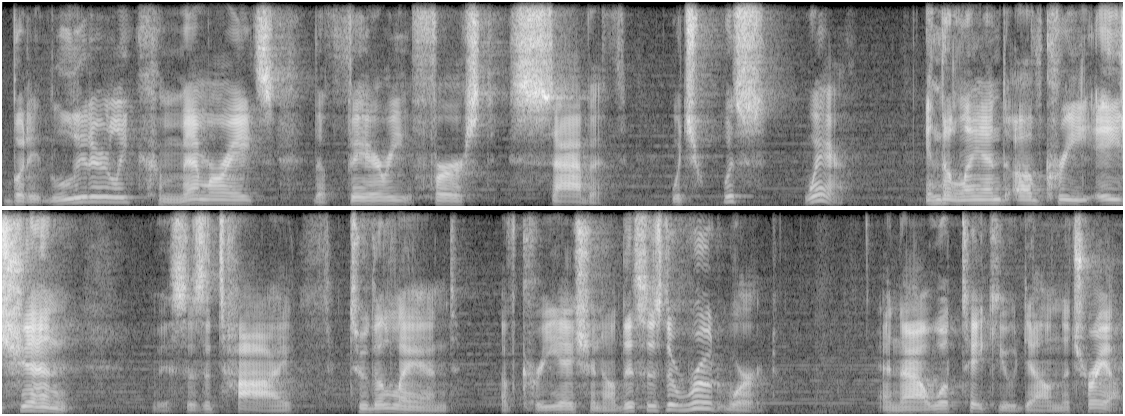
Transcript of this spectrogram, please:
but it literally commemorates the very first Sabbath, which was where? In the land of creation. This is a tie to the land of creation. Now, this is the root word. And now we'll take you down the trail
